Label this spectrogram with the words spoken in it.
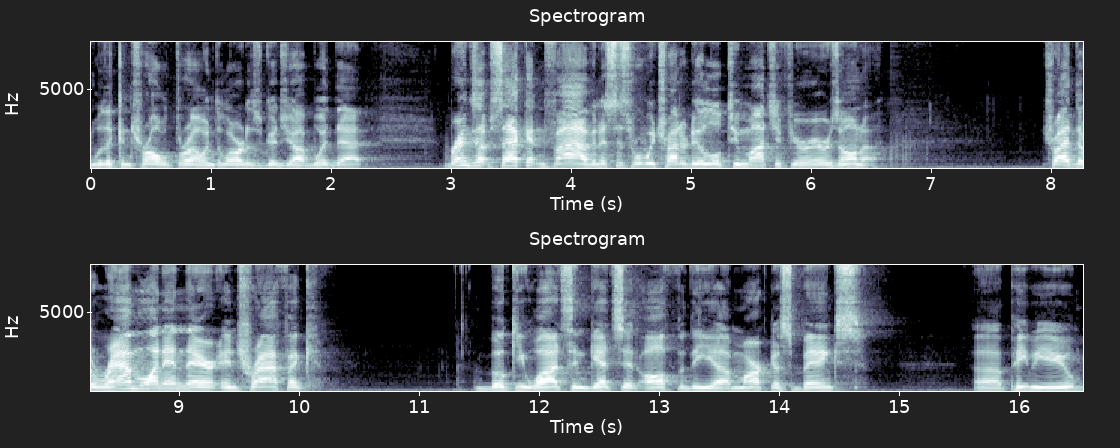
with a controlled throw, and Dillard does a good job with that. Brings up second and five, and this is where we try to do a little too much if you're Arizona. Tried to ram one in there in traffic. Bookie Watson gets it off of the uh, Marcus Banks uh, PBU.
